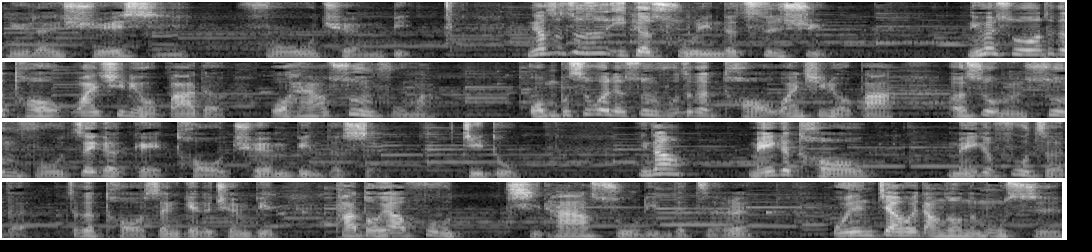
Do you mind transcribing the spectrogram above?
女人学习。服权柄，你要说这是一个属灵的次序，你会说这个头歪七扭八的，我还要顺服吗？我们不是为了顺服这个头歪七扭八，而是我们顺服这个给头权柄的神，基督。你知道每一个头，每一个负责的这个头，神给的权柄，他都要负起他属灵的责任。无论教会当中的牧师，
